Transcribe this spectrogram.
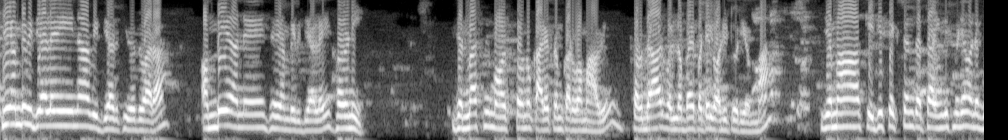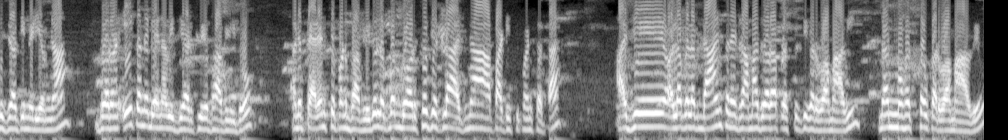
શ્રી અંબે વિદ્યાલયના વિદ્યાર્થીઓ દ્વારા અંબે અને જય અંબે વિદ્યાલય હરણી જન્માષ્ટમી મહોત્સવનો કાર્યક્રમ કરવામાં આવ્યો. સરદાર વલ્લભભાઈ પટેલ ઓડિટોરિયમમાં, જેમાં કેજી સેક્શન તથા ઇંગ્લિશ મીડિયમ અને ગુજરાતી મીડિયમના ધોરણ એક અને બેના વિદ્યાર્થીઓએ ભાગ લીધો અને પેરેન્ટ્સે પણ ભાગ લીધો. લગભગ દોઢસો જેટલા આજના પાર્ટિસિપન્ટ્સ હતા. આજે અલગ અલગ ડાન્સ અને ડ્રામા દ્વારા પ્રસ્તુતિ કરવામાં આવી. નંદ મહોત્સવ કરવામાં આવ્યો.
